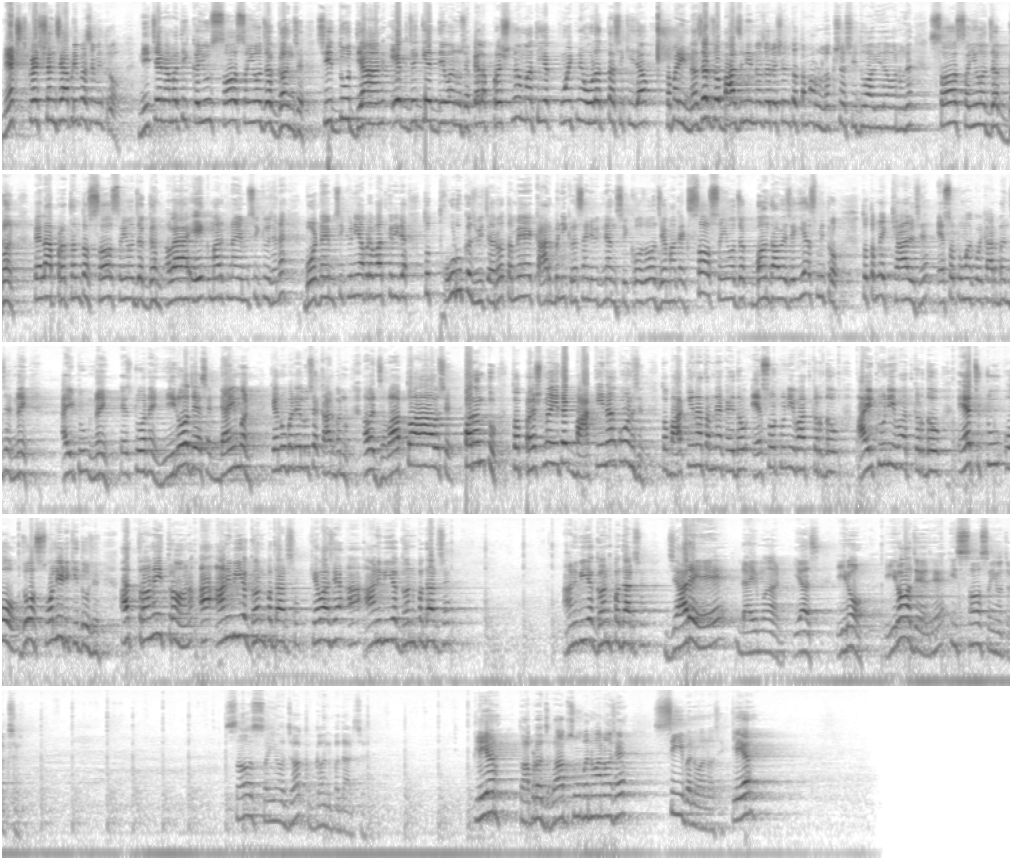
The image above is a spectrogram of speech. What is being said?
Next question છે આપણી પાસે, મિત્રો. નીચેનામાંથી કયું સહસંયોજક ઘન છે? સીધું ધ્યાન એક જગ્યાએ જ દેવાનું છે. પહેલા પ્રશ્નમાંથી એક પોઈન્ટને ઓળખતા શીખી જાઓ. તમારી નજર જો બાજની નજર હશે ને તો તમારું લક્ષ્ય સીધું આવી જવાનું છે. સહસંયોજક ઘન. પહેલા પ્રથમ તો સહસંયોજક ઘન. હવે આ એક માર્કના એમસીક્યુ છે ને? બોર્ડના એમસીક્યુની આપણે વાત કરી રહ્યા. તો થોડુંક જ વિચારો. તમે કાર્બનિક રસાયણ વિજ્ઞાન શીખો છો, જેમાં કંઈક સહસંયોજક બંધ આવે છે. યસ મિત્રો. તો તમને ખ્યાલ છે એસો ટુમાં કોઈ કાર્બન છે? નહીં. આઈ ટુ નહીં. એસ ટુ નહીં હીરો જે છે ડાયમંડ કેનું બનેલું છે? કાર્બનનું. હવે જવાબ તો આ આવશે. પરંતુ તો પ્રશ્ન એ થાય બાકીના કોણ છે? તો બાકીના તમને કહી દઉં એસઓ ટુની વાત કરી દઉં આઈ ટુની વાત કરી દઉં એચ ટુ ઓ જો સોલિડ કીધું છે, આ ત્રણેય ત્રણ આ આણવીય ઘન પદાર્થ છે. કેવા છે? આ આણવીય ઘન પદાર્થ છે. આણવીય ઘન પદાર્થ છે. જ્યારે ડાયમંડ, યસ હીરો હીરો જે છે એ સહસંયોજક છે સહસંયોજક ઘન પદાર્થ. છે ક્લિયર તો આપણો જવાબ શું બનવાનો છે? સી બનવાનો છે. ક્લિયર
